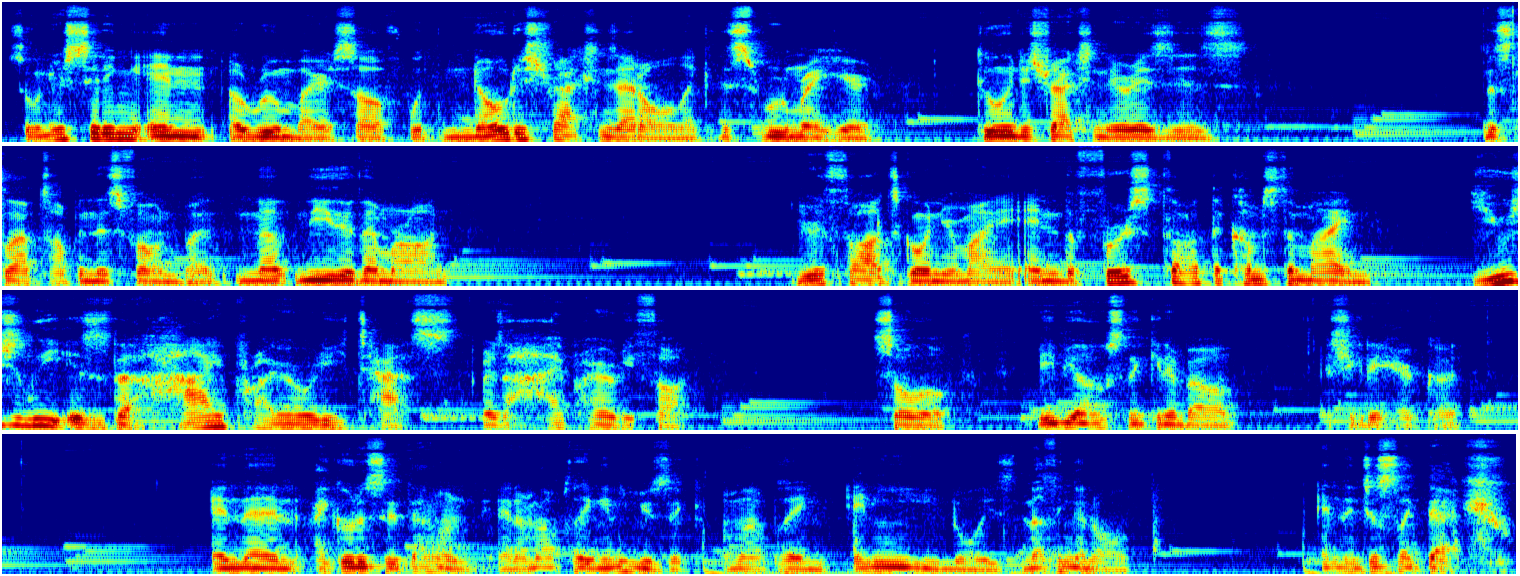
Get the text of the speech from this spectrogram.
So when you're sitting in a room by yourself with no distractions at all, like this room right here, the only distraction there is is this laptop and this phone, but no, neither of them are on. Your thoughts go in your mind, and the first thought that comes to mind usually is the high priority task or a high priority thought. So maybe I was thinking about I should get a haircut. And then I go to sit down and I'm not playing any music, I'm not playing any noise, nothing at all. And then just like that, whew,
